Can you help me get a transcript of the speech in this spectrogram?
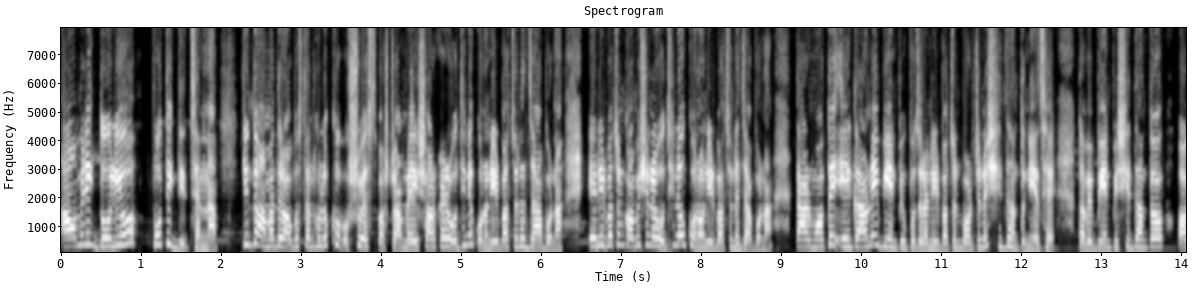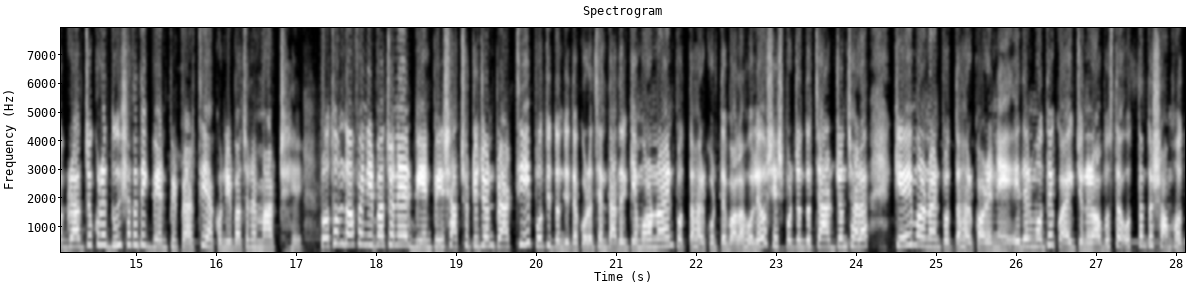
আওয়ামী লীগ দলীয় প্রতীক দিচ্ছেন না। কিন্তু আমাদের অবস্থান হলো খুব সুস্পষ্ট। আমরা এই সরকারের অধীনে কোনো নির্বাচনে যাব না। এ নির্বাচন কমিশনের অধীনেও কোনো নির্বাচনে যাব না। তার মতে, এই কারণেই বিএনপি উপজেলা নির্বাচন বর্জনের সিদ্ধান্ত নিয়েছে। তবে বিএনপির সিদ্ধান্ত অগ্রাহ্য করে দুই শতাধিক বিএনপির প্রার্থী এখন নির্বাচনের মাঠে। প্রথম দফায় নির্বাচনের বিএনপির সাতষট্টি জন প্রার্থী প্রতিদ্বন্দ্বিতা করেছেন। তাদেরকে মনোনয়ন প্রত্যাহার করতে বলা হলেও শেষ পর্যন্ত চারজন ছাড়া কেউই মনোনয়ন প্রত্যাহার করেনি। এদের মধ্যে কয়েকজনের অবস্থা অত্যন্ত সংহত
